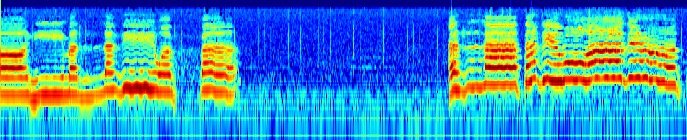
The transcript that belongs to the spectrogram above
وإبراهيم الذي وفى ألا تزر وازرة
